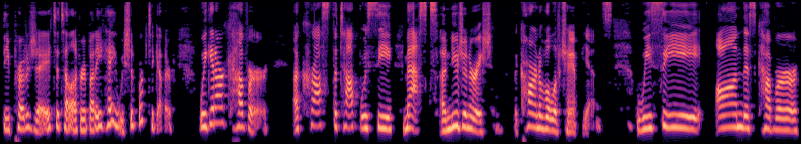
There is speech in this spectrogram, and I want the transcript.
the protege to tell everybody, hey, we should work together. We get our cover Across the top, we see Masks, a new generation, the Carnival of Champions. We see on this cover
